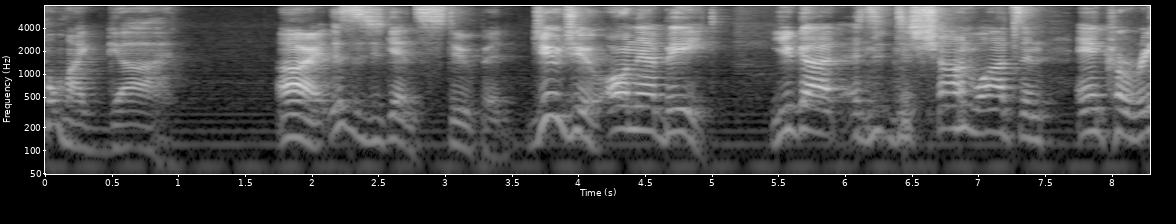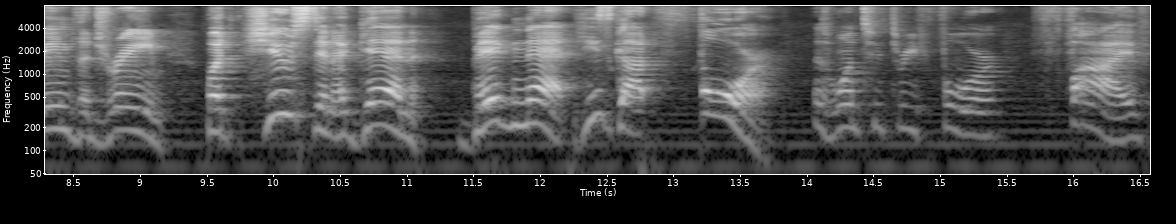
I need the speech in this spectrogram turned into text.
Oh my god. All right, this is just getting stupid. Juju on that beat. You got Deshaun Watson and Kareem the Dream. But Houston, again, big net. He's got four. There's one, two, three, four, five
